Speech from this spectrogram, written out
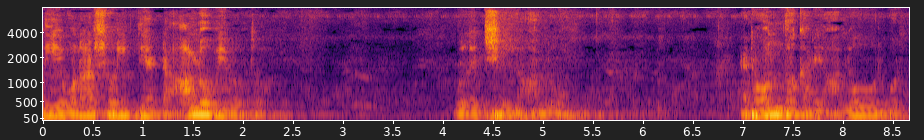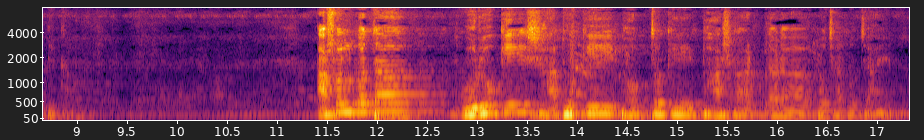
দিয়ে, ওনার শরীর দিয়ে একটা আলো বেরোতো। বললেন সেই আলো। একটা অন্ধকারে আলোর বর্তিকা। আসল কথা, গুরুকে, সাধুকে, ভক্তকে ভাষার দ্বারা বোঝানো যায় না।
